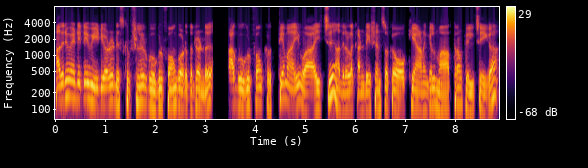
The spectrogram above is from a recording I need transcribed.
അതിനു വേണ്ടിയിട്ട് വീഡിയോയുടെ ഡിസ്ക്രിപ്ഷനിൽ ഒരു ഗൂഗിൾ ഫോം കൊടുത്തിട്ടുണ്ട്. ആ ഗൂഗിൾ ഫോം കൃത്യമായി വായിച്ച് അതിലുള്ള കണ്ടീഷൻസ് ഒക്കെ ഓക്കെ ആണെങ്കിൽ മാത്രം ഫിൽ ചെയ്യുക.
